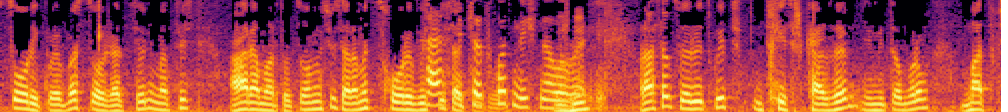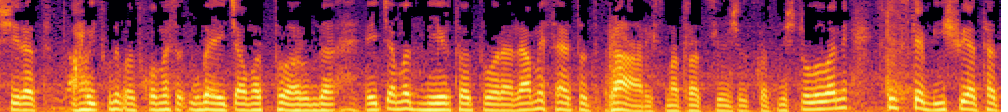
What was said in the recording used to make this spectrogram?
სწორი კვება, სწორი რაციონი მათთვის არა მარტო წონისთვის, არამედ ცხოვრებისთვის საჭიროა. სიცოცხლე მნიშვნელოვანია. რასაც ვერ ვიტყვით თხის რქაზე, იმიტომ რომ მათ ხშირად ავიწყდებათ ხოლმე უნდა ეჭამათ თუ არ უნდა ეჭამათ მიერთვათ თუ არა, რამე საერთოდ რა არის მათ რაციონში თქვა მნიშვნელოვანი. თხის რქები იშვიათად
